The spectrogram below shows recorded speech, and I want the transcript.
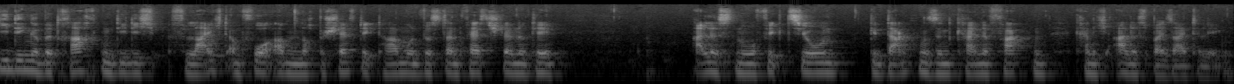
die Dinge betrachten, die dich vielleicht am Vorabend noch beschäftigt haben und wirst dann feststellen, okay, alles nur Fiktion, Gedanken sind keine Fakten, kann ich alles beiseite legen.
